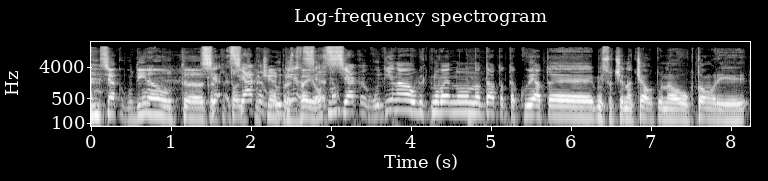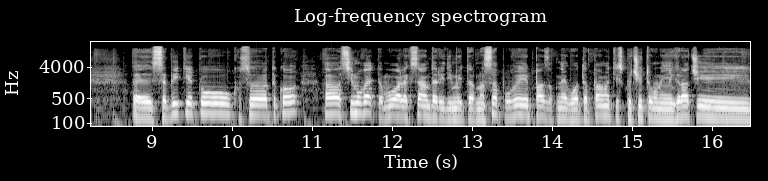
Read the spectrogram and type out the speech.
всяка година от Ся- като той изключение през ся- 2008. всяка година, обикновено на датата, която е, мисля, че началото на октомври е събитието, са такова. А, синовете му, Александър и Димитър Насъпове, пазят неговата памет, изключителни играчи.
